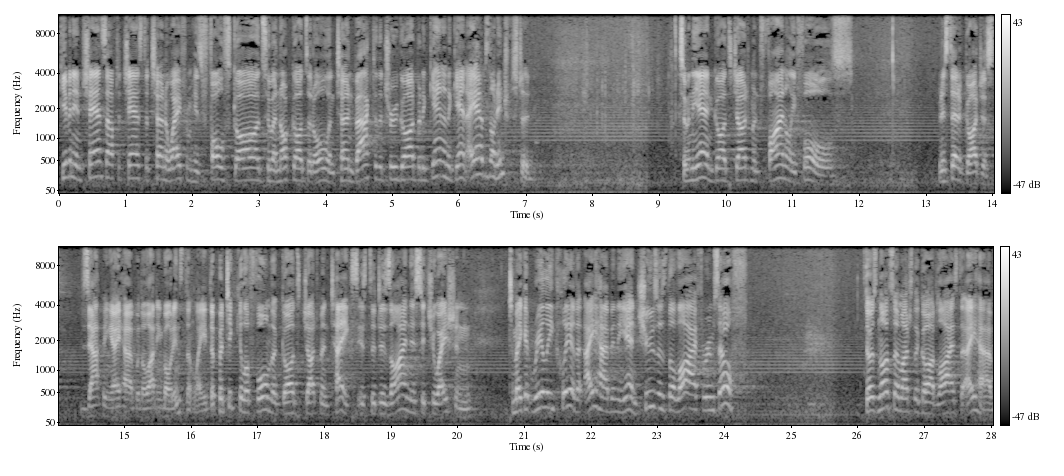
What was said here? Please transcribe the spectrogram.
given him chance after chance to turn away from his false gods who are not gods at all and turn back to the true God, but again and again, Ahab's not interested. So in the end, God's judgment finally falls. But instead of God just zapping Ahab with a lightning bolt instantly, the particular form that God's judgment takes is to design this situation to make it really clear that Ahab, in the end, chooses the lie for himself. So it's not so much that God lies to Ahab,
